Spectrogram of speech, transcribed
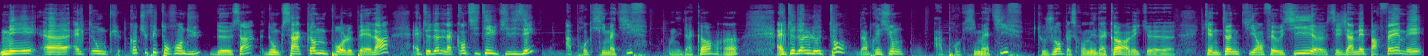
Mais euh, elle te- donc, quand tu fais ton rendu de ça, donc ça, comme pour le PLA, elle te donne la quantité utilisée, approximatif. On est d'accord, hein. Elle te donne le temps d'impression approximatif, toujours parce qu'on est d'accord avec euh, Kenton qui en fait aussi. euh, c'est jamais parfait, mais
